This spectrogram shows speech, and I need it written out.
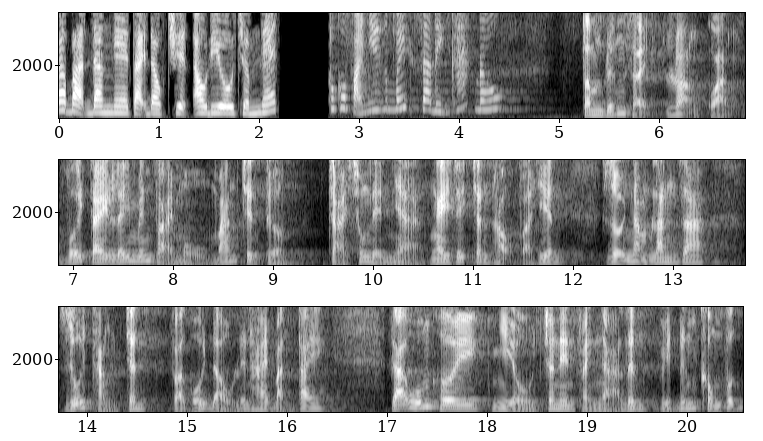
Các bạn đang nghe tại đọc chuyện audio.net Không có phải như mấy gia đình khác đâu. Tâm đứng dậy loạn quạng với tay lấy miếng vải mủ máng trên tường Trải xuống nền nhà ngay dưới chân Hậu và Hiên Rồi nằm lăn ra duỗi thẳng chân và gối đầu lên hai bàn tay. Gã uống hơi nhiều cho nên phải ngả lưng vì đứng không vững.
